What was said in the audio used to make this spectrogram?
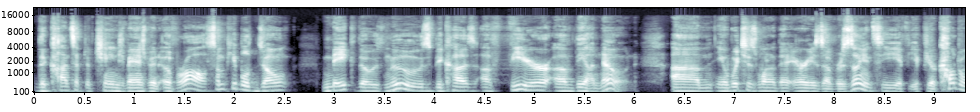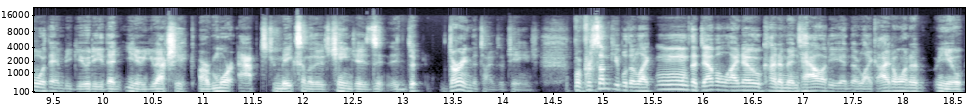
the concept of change management overall, some people don't make those moves because of fear of the unknown. Um, you know, which is one of the areas of resiliency. If, if you're comfortable with ambiguity, then you know you actually are more apt to make some of those changes during the times of change. But for some people, they're like, mm, the devil I know kind of mentality. And they're like, I don't want to, you know,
